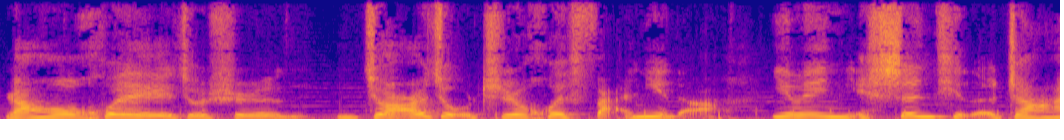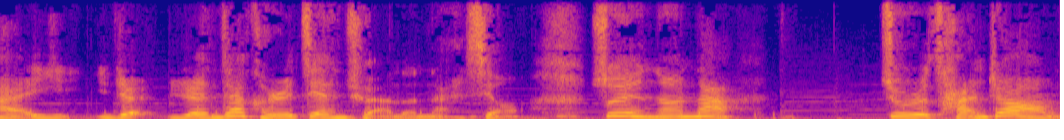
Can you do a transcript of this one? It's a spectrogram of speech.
然后会就是久而久之会烦你的，因为你身体的障碍，人人家可是健全的男性，所以呢，那。就是残障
